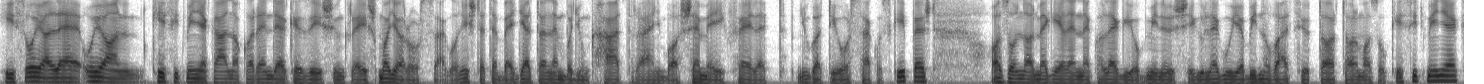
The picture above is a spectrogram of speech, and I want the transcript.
hisz olyan, le, olyan készítmények állnak a rendelkezésünkre, és Magyarországon is, tehát ebbe egyáltalán nem vagyunk hátrányba semmelyik fejlett nyugati országhoz képest, azonnal megjelennek a legjobb minőségű, legújabb innovációt tartalmazó készítmények,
